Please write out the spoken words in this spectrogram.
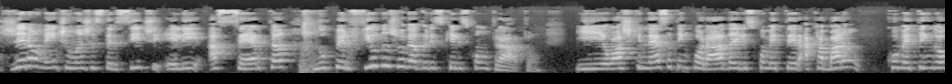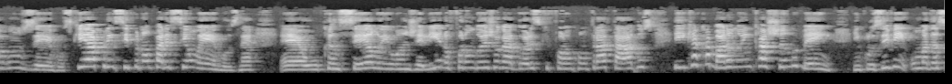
Geralmente o Manchester City ele acerta no perfil dos jogadores que eles contratam. E eu acho que nessa temporada eles cometeram, acabaram cometendo alguns erros, que a princípio não pareciam erros, né? É, o Cancelo e o Angelino foram dois jogadores que foram contratados e que acabaram não encaixando bem. Inclusive, uma das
